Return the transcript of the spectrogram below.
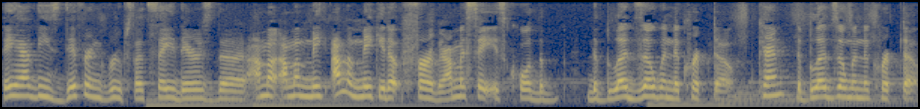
they have these different groups. Let's say there's the I'm a, I'm gonna make I'm gonna make it up further. I'm gonna say it's called the the Bloodzo and the Crypto. Okay, the Bloodzo and the Crypto.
